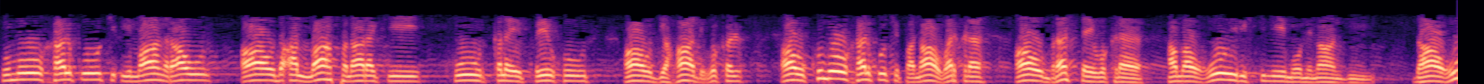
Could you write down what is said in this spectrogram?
کوم خلکو چې ایمان راو او د الله په لار کې کور کله پریخود او جهاد وکړ او کوم خلکو چې پناه ورکړه او مرسته وکړه هم غوی رښتینی مؤمنان دي دا غو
